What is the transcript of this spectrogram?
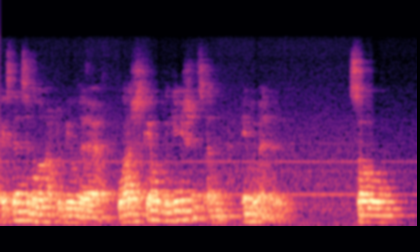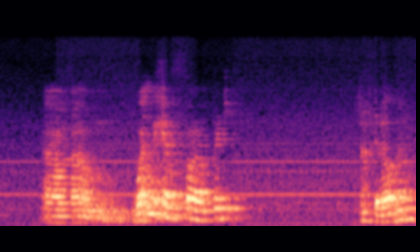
extensible enough to build a large-scale applications and implement it. So, um, well, we have uh, pretty development.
